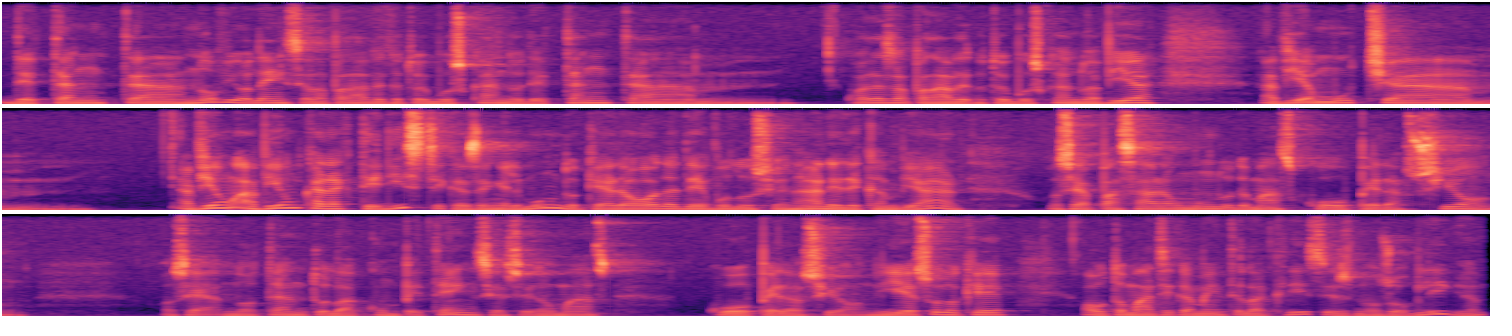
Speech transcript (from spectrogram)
de tanta, no violencia, la palabra que estoy buscando, de tanta ¿Cuál es la palabra que estoy buscando? Había, había mucha... Había, había características en el mundo que era hora de evolucionar y de cambiar, o sea, pasar a un mundo de más cooperación, o sea, no tanto la competencia, sino más cooperación. Y eso es lo que automáticamente la crisis nos obliga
